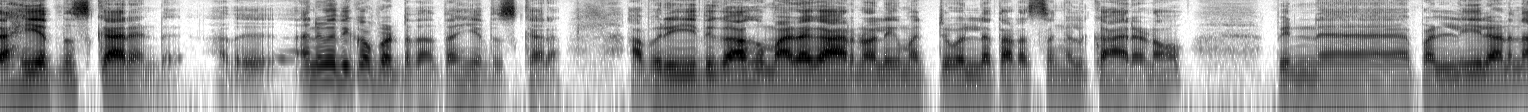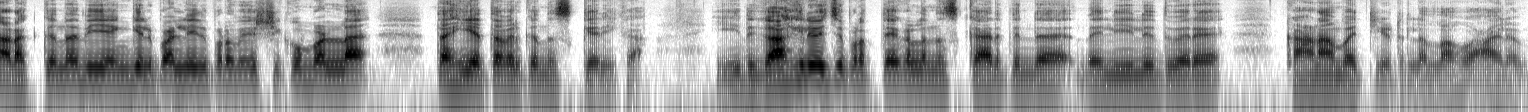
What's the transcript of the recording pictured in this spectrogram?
തഹിയത്ത് നിസ്കാരമുണ്ട്. അത് അനുവദിക്കപ്പെട്ടതാണ് തഹിയത്ത് നിസ്കാരം. അപ്പോൾ ഒരു ഈദ്ഗാഹ് മഴ കാരണോ അല്ലെങ്കിൽ മറ്റു വല്ല തടസ്സങ്ങൾ കാരണോ പിന്നെ പള്ളിയിലാണ് നടക്കുന്നത് എങ്കിൽ പള്ളിയിൽ പ്രവേശിക്കുമ്പോഴുള്ള തഹിയത്ത് അവർക്ക് നിസ്കരിക്കാം. ഈദ്ഗാഹിൽ വെച്ച് പ്രത്യേകമുള്ള നിസ്കാരത്തിന്റെ ദലീൽ ഇതുവരെ കാണാൻ പറ്റിയിട്ടില്ല അള്ളാഹു ആലം.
